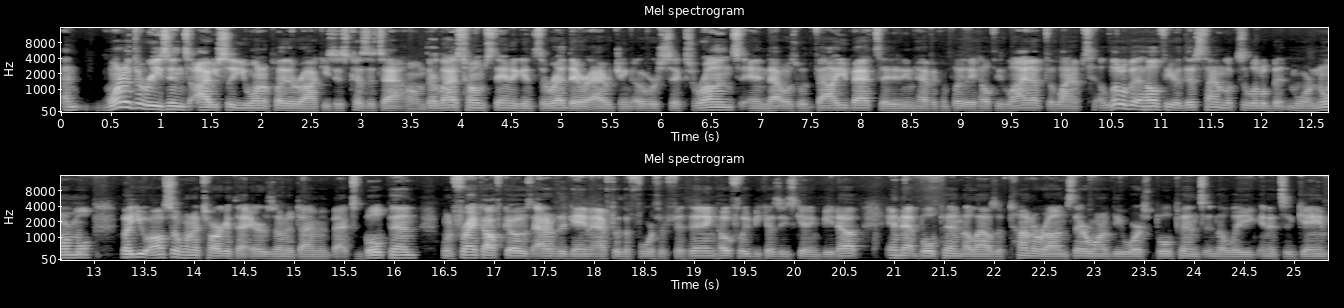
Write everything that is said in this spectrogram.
And one of the reasons, obviously, you want to play the Rockies is because it's at home. Their last home stand against the Red, they were averaging over six runs, and that was with value bats. They didn't even have a completely healthy lineup. The lineup's a little bit healthier this time, looks a little bit more normal. But you also want to target that Arizona Diamondbacks bullpen when Frankoff goes out of the game after the fourth or fifth inning, hopefully because he's getting beat up. And that bullpen allows a ton of runs. They're one of the worst bullpens in the league, and it's a game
